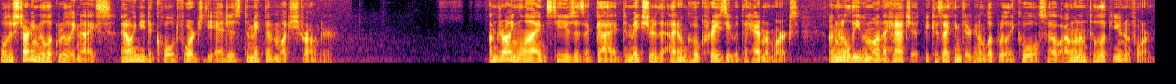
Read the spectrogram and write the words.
Well, they're starting to look really nice. Now I need to cold forge the edges to make them much stronger. I'm drawing lines to use as a guide to make sure that I don't go crazy with the hammer marks. I'm going to leave them on the hatchet because I think they're going to look really cool, so I want them to look uniform.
